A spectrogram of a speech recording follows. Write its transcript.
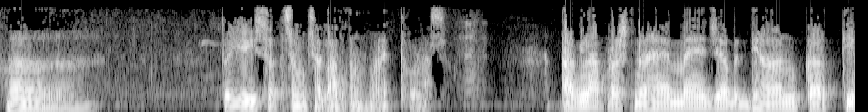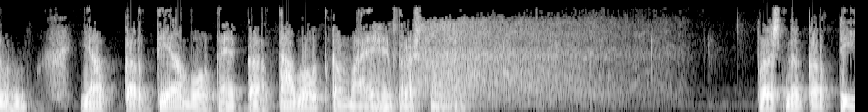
हाँ। तो यही सत्संग चलाता हूँ आज थोड़ा सा अगला प्रश्न है, मैं जब ध्यान करती हूँ, यहाँ करतियाँ बहुत है, कर्ता बहुत कम आए हैं प्रश्नों में। प्रश्न करती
